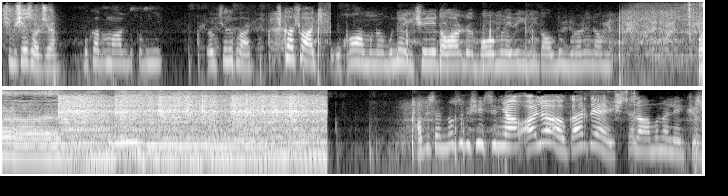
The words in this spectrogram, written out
Şimdi bir şey soracağım. Bu kabı mavi bu kabı niye? Irkçılık var. Çıkar şu ağaç. Oha amına bu ne içeriye dalardı. Babamın evi gibi daldım buna ne lan? Abi sen nasıl bir şeysin ya? Alo kardeş. Selamun aleyküm.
